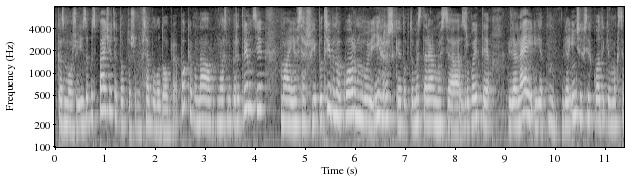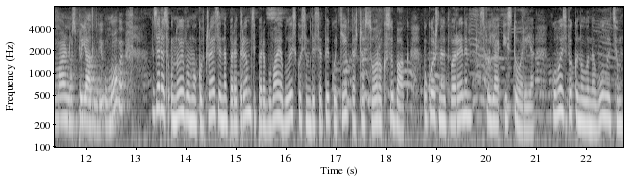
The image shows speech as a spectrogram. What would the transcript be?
яка зможе її забезпечити, тобто, щоб все було добре. А поки вона у нас на перетримці має все, що їй потрібно, корм, іграшки. Тобто ми стараємося зробити для неї і як ну, для інших всіх котиків максимально сприятливі умови. Зараз у Ноєвому ковчезі на перетримці перебуває близько 70 котів та ще 40 собак. У кожної тварини своя історія. Когось викинули на вулицю,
